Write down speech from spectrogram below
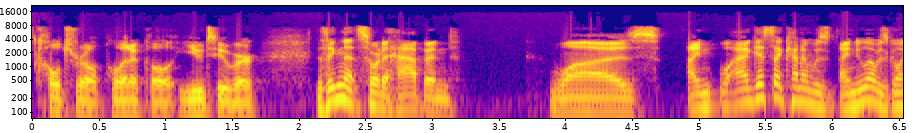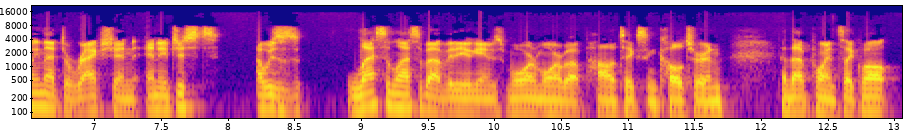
cultural political YouTuber. The thing that sort of happened was I well, I guess I kind of was I knew I was going that direction and it just I was less and less about video games, more and more about politics and culture and at that point it's like, well,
